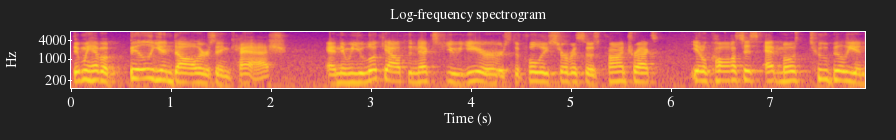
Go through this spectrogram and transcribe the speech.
Then we have a billion dollars in cash. And then when you look out the next few years to fully service those contracts, it'll cost us at most $2 billion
